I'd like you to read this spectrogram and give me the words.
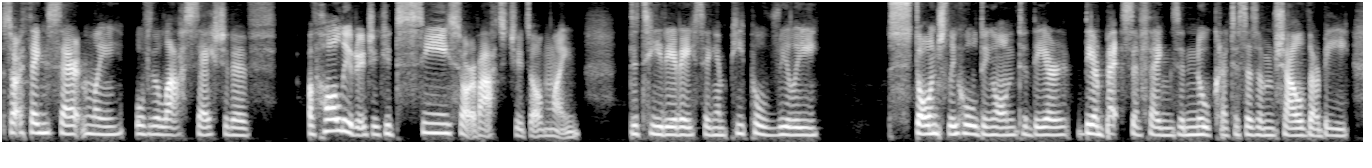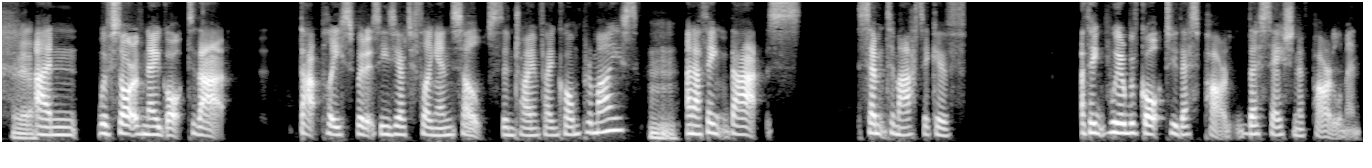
sort of things certainly over the last session of of Holyrood, you could see sort of attitudes online deteriorating and people really staunchly holding on to their their bits of things and no criticism shall there be yeah. and we've sort of now got to that that place where it's easier to fling insults than try and find compromise mm-hmm. and i think that's symptomatic of i think where we've got to this part this session of parliament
